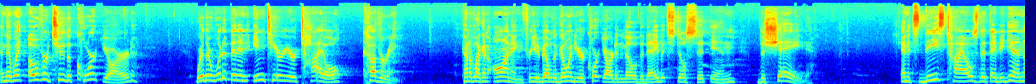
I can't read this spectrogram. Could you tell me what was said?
and they went over to the courtyard where there would have been an interior tile covering. kind of like an awning for you to be able to go into your courtyard in the middle of the day, but still sit in the shade. And it's these tiles that they begin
